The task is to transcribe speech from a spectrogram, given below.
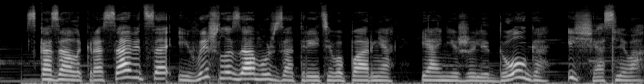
— сказала красавица и вышла замуж за третьего парня, и они жили долго и счастливо.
